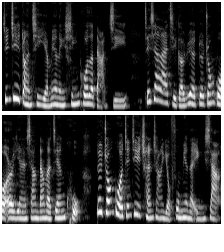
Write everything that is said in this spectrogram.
经济短期也面临新一波的打击。接下来几个月对中国而言相当的艰苦，对中国经济成长有负面的影响，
